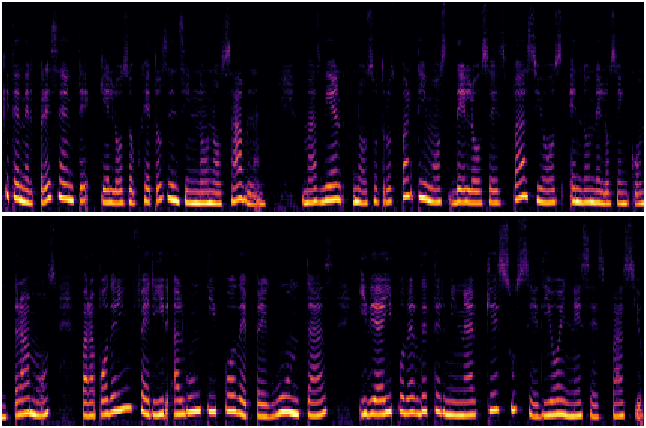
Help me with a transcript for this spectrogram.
que tener presente que los objetos en sí no nos hablan. Más bien, nosotros partimos de los espacios en donde los encontramos para poder inferir algún tipo de preguntas y de ahí poder determinar qué sucedió en ese espacio,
